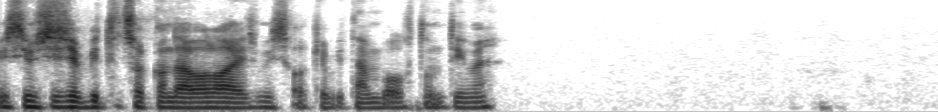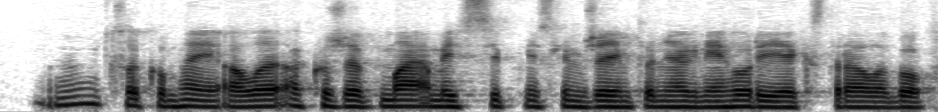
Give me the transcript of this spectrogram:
myslím si, že by to celkom dávalo aj zmysel, keby tam bol v tom týme. Mm, celkom hej, ale akože v Miami si myslím, že im to nejak nehorí extra, lebo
